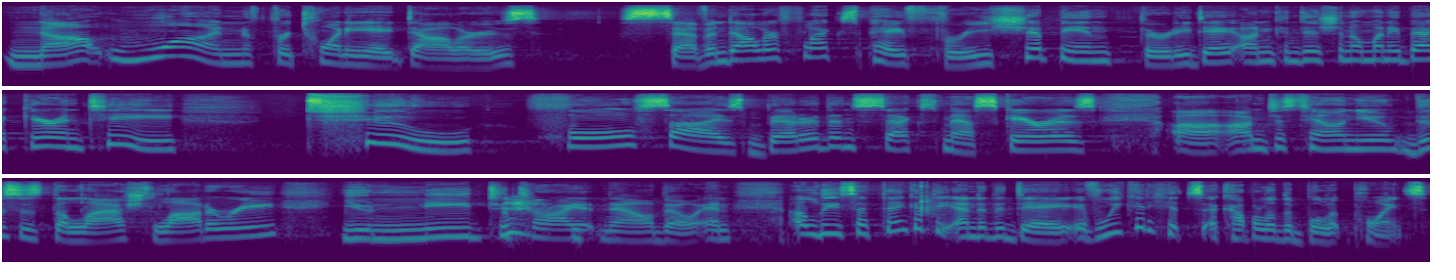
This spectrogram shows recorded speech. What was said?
Not one for $28. $7 flex pay, free shipping, 30-day unconditional money-back guarantee, two full size, better than sex mascaras. Uh, I'm just telling you, this is the lash lottery. You need to try it now though. And Elise, I think at the end of the day, if we could hit a couple of the bullet points,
